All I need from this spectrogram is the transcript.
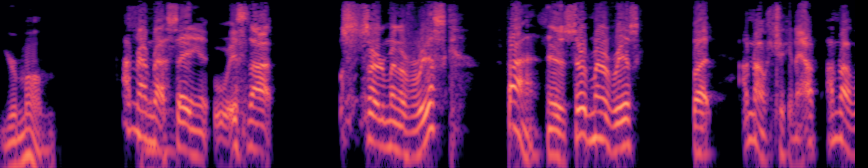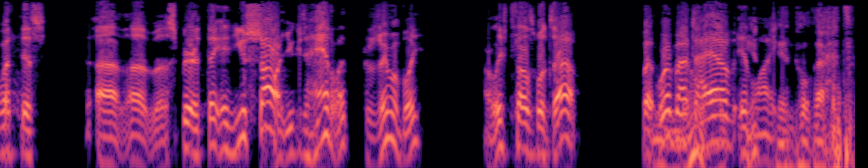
your mom? I'm, I'm not saying it, it's not certain amount of risk. Fine. There's a certain amount of risk, but I'm not chicken out. I'm not with this, uh, uh, spirit thing, and you saw it. You can handle it, presumably. Or at least tell us what's up. But we're about No, to have I in like, handle that.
